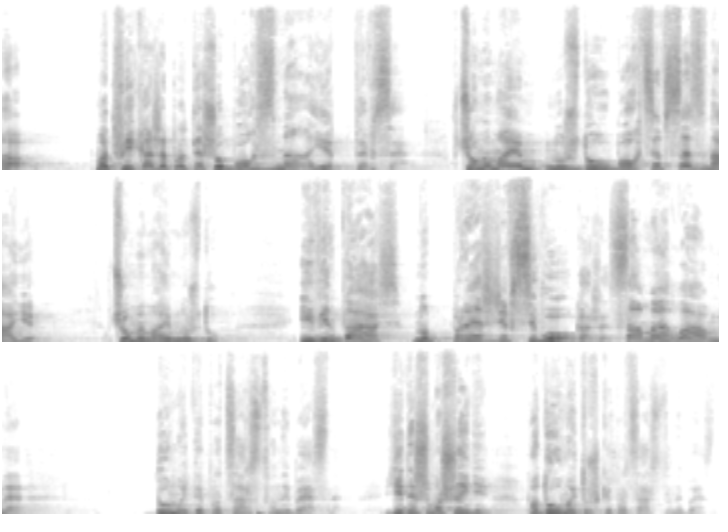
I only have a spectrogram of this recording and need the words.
А Матфій каже про те, що Бог знає те все. В чому ми маємо нужду, Бог це все знає. В чому ми маємо нужду. І Він дасть, ну прежде всього, каже, саме головне, думайте про Царство Небесне. Їдеш в машині, подумай трошки про Царство Небесне.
